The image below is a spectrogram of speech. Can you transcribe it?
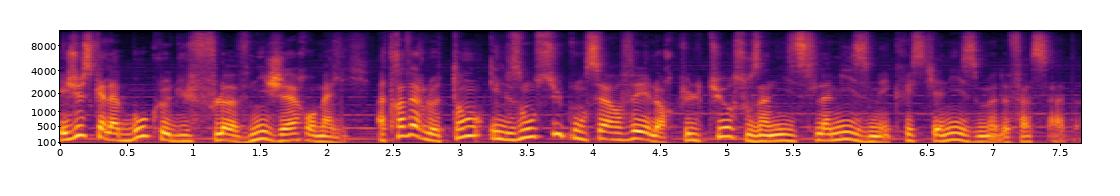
et jusqu'à la boucle du fleuve Niger au Mali. À travers le temps, ils ont su conserver leur culture sous un islamisme et christianisme de façade.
